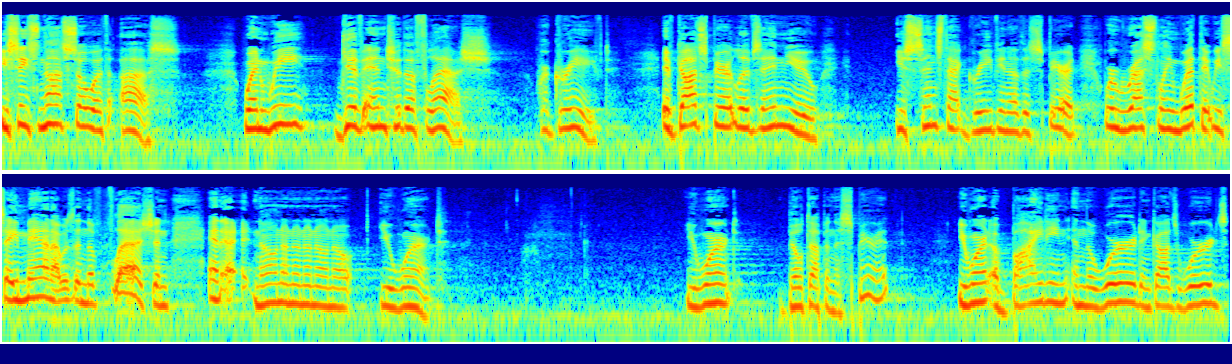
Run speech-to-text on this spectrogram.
You see, it's not so with us. When we give in to the flesh, we're grieved. If God's Spirit lives in you, you sense that grieving of the Spirit. We're wrestling with it. We say, Man, I was in the flesh. And, and uh, no, no, no, no, no, no. You weren't. You weren't built up in the Spirit. You weren't abiding in the Word and God's words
